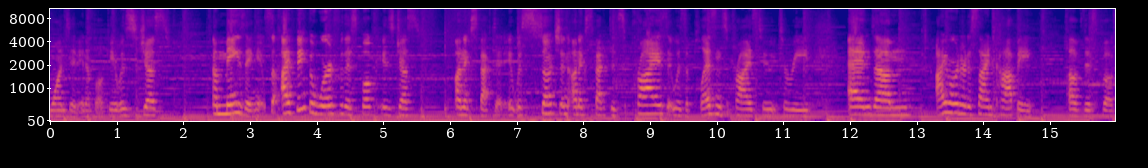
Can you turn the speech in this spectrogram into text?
wanted in a book. It was just amazing. so I think the word for this book is just unexpected. It was such an unexpected surprise. It was a pleasant surprise to, to read. And um, I ordered a signed copy of this book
